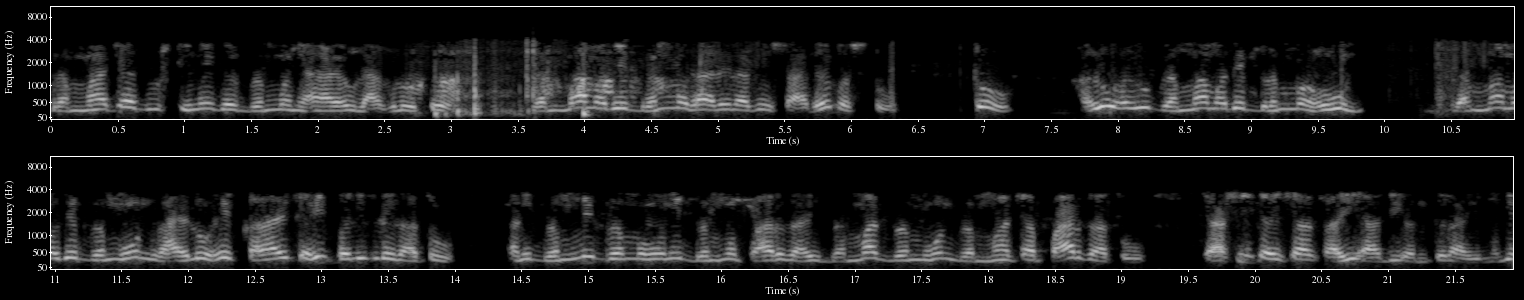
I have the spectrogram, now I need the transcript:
ब्रह्माच्या दृष्टीने जर ब्रह्म निहाळू लागलो तर ब्रह्मामध्ये ब्रह्म झालेला जो साधक असतो तो हळूहळू ब्रह्मामध्ये ब्रह्म होऊन ब्रह्मामध्ये ब्रह्म होऊन राहिलो हे कळायच्याही पलीकडे जातो. आणि ब्रह्मी ब्रह्म होऊन ब्रह्म पार जाई ब्रह्मात ब्रह्म होऊन ब्रह्माच्या पार जातो त्याशी कैसा काही आधी अंतर आहे म्हणजे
